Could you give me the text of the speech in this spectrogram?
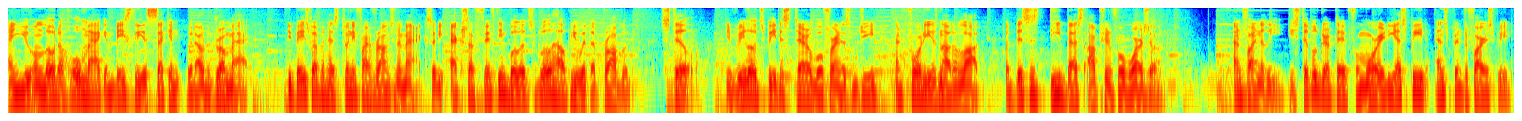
and you unload a whole mag in basically a second without a drum mag. The base weapon has 25 rounds in the mag, so the extra 15 bullets will help you with that problem. Still, the reload speed is terrible for an SMG and 40 is not a lot, but this is the best option for Warzone. And finally, the stippled grip tape for more ADS speed and sprint to fire speed.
